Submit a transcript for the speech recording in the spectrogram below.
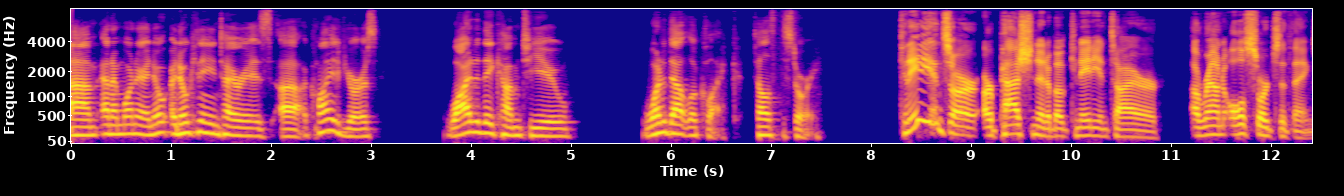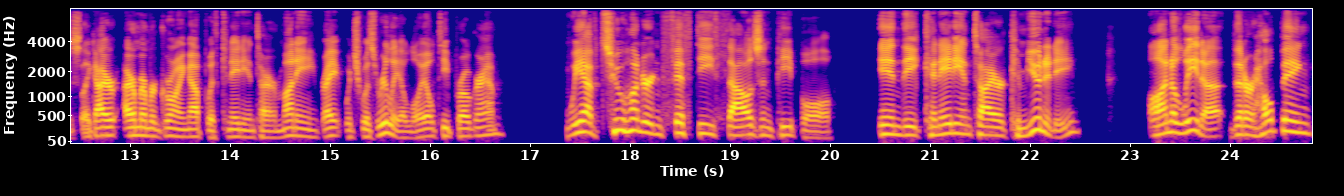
Um, and I'm wondering, I know I know Canadian Tire is uh, a client of yours. Why did they come to you? What did that look like? Tell us the story. Canadians are are passionate about Canadian Tire around all sorts of things. Like I, I remember growing up with Canadian Tire Money, right, which was really a loyalty program. We have 250,000 people in the Canadian Tire community on Alida that are helping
